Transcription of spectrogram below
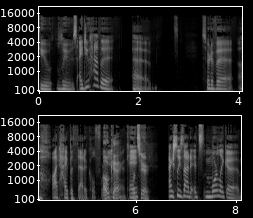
to lose. I do have a. a Sort of a, a hot hypothetical for you. Okay, here, Okay. let's hear it. Actually, it's not. It's more like a,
